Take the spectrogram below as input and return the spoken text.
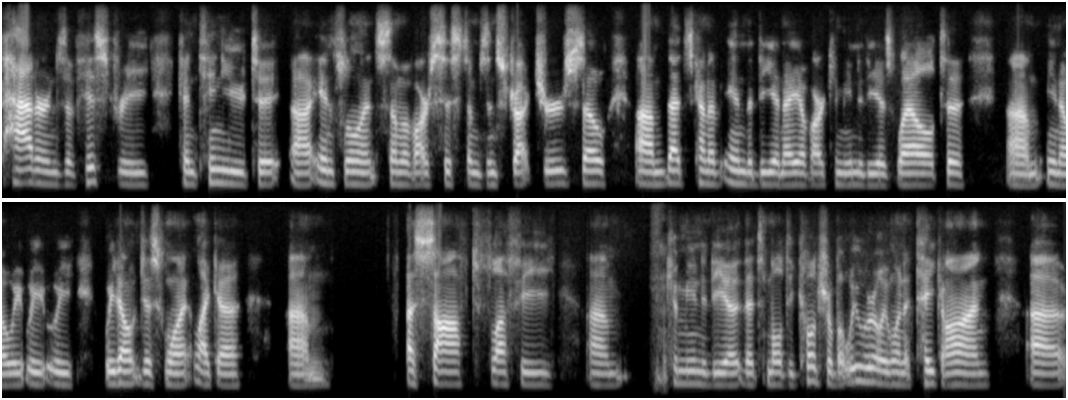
patterns of history continue to uh, influence some of our systems and structures. So um, that's kind of in the DNA of our community as well. To um, you know, we, we we we don't just want like a um, a soft, fluffy um, community uh, that's multicultural, but we really want to take on uh,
